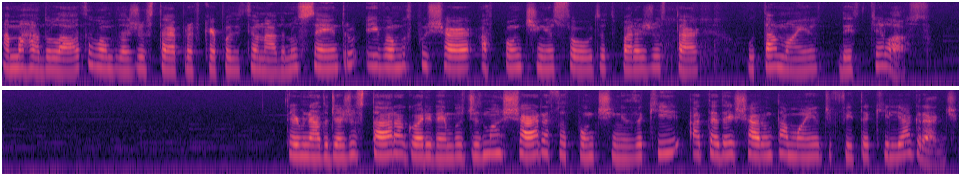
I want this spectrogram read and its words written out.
Amarrado o laço, vamos ajustar para ficar posicionado no centro e vamos puxar as pontinhas soltas para ajustar o tamanho deste laço. Terminado de ajustar, agora iremos desmanchar essas pontinhas aqui até deixar um tamanho de fita que lhe agrade.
